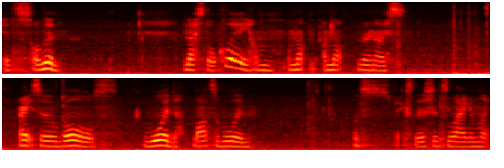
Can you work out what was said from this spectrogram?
It's all good. And I stole clay. I'm I'm not I'm not very nice. Alright, so goals. Wood. Lots of wood. Let's fix this. It's lagging like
